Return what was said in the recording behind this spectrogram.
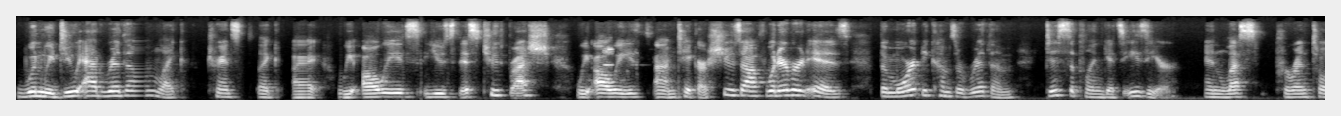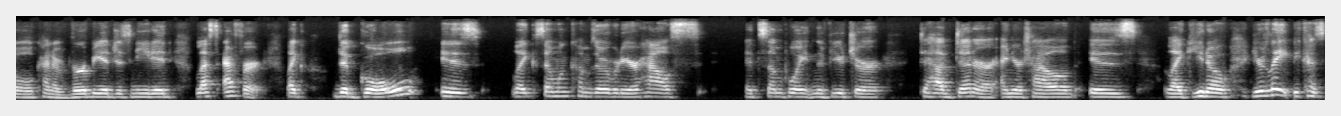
when we do add rhythm like trans like i we always use this toothbrush. We always um, take our shoes off whatever it is. The more it becomes a rhythm discipline gets easier and less parental kind of verbiage is needed less effort. Like the goal is like someone comes over to your house at some point in the future to have dinner and your child is like you know you're late because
